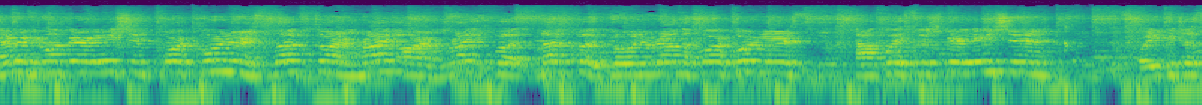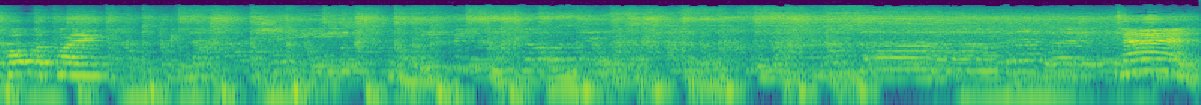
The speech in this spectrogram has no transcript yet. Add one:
Remember, if you want variation, four corners, left arm, right arm, right foot, left foot, going around the four corners, halfway switch variation, or you could just hold the plank. Ten.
